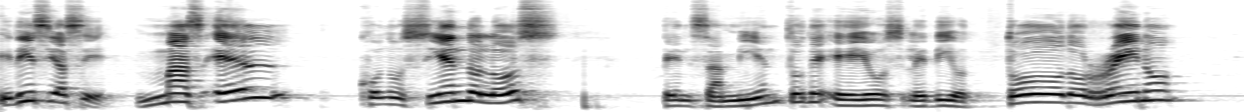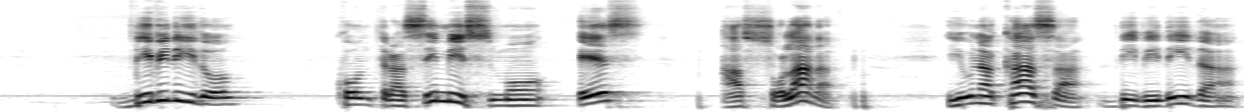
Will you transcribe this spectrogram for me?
Y dice así, mas él, conociendo los pensamientos de ellos, le dio todo reino dividido contra sí mismo es asolada, y una casa dividida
